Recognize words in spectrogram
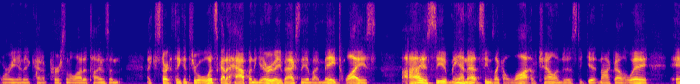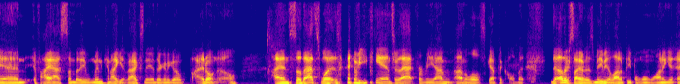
oriented kind of person a lot of times, and I start thinking through well, what's got to happen to get everybody vaccinated by May twice. I see, man, that seems like a lot of challenges to get knocked out of the way. And if I ask somebody, when can I get vaccinated? They're going to go, I don't know. And so that's what, if you can't answer that for me, I'm, I'm a little skeptical. But the other side of it is maybe a lot of people won't want to get, uh,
